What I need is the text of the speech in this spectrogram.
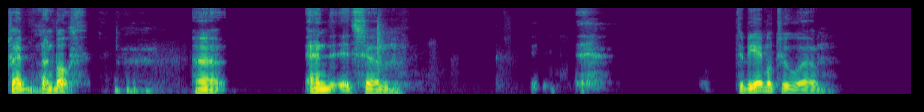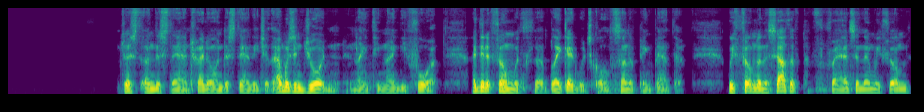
So I've done both. Uh, and it's um, to be able to uh, just understand, try to understand each other. I was in Jordan in 1994. I did a film with uh, Blake Edwards called Son of Pink Panther we filmed in the south of France, and then we filmed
